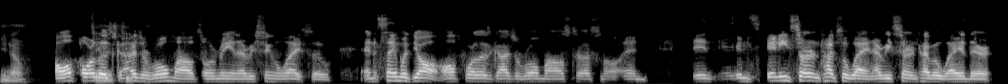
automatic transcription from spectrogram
You know, all four of those guys people. are role models for me in every single way. So, and the same with y'all. All four of those guys are role models to us, and all, and in in any certain types of way, in every certain type of way, they're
